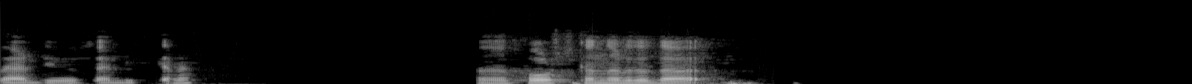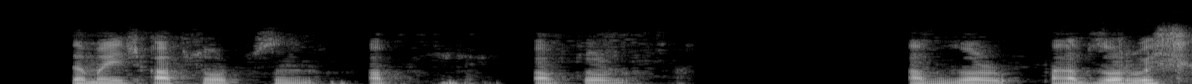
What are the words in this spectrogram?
verdiği özelliklere. E, Force Scanner'da da Damage Absorption ab, Absor Absor Absorption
